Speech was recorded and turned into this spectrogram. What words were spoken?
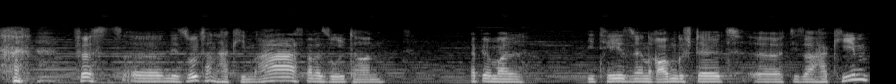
Fürst, äh, nee, Sultan Hakim. Ah, es war der Sultan. Ich habe ja mal die These in den Raum gestellt, äh, dieser Hakim,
